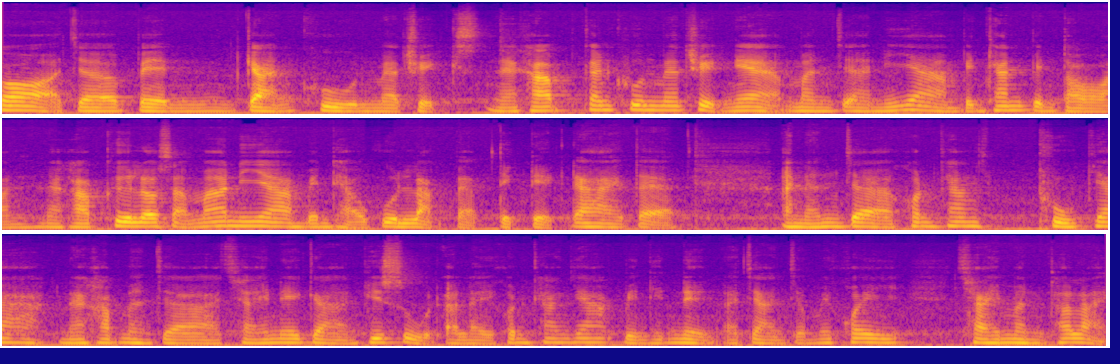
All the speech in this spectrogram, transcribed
ก็จะเป็นการคูณแมทริกซ์นะครับ การคูณแมทริกซ์เนี่ยมันจะนิยามเป็นขั้นเป็นตอนนะครับ คือเราสามารถนิยามเป็นแถวคูณหลักแบบเด็กๆได้ แต่อันนั้นจะค่อนข้างพูกยากนะครับ มันจะใช้ในการพิสูจน์อะไรค่อนข้างยากเป็นนิดหนึ่งอาจารย์จะไม่ค่อยใช้มันเท่าไหร่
